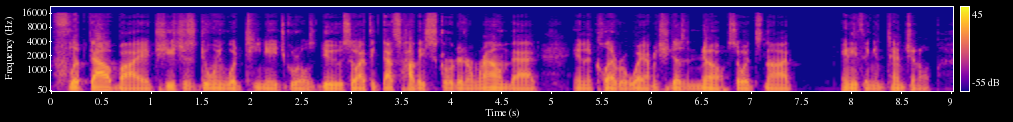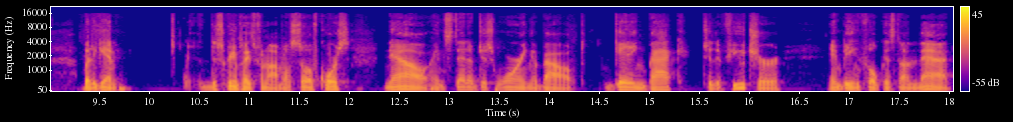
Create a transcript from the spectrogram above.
flipped out by it. She's just doing what teenage girls do. So, I think that's how they skirted around that in a clever way. I mean, she doesn't know. So, it's not anything intentional. But again, the screenplay is phenomenal. So, of course, now instead of just worrying about getting back to the future, and being focused on that.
